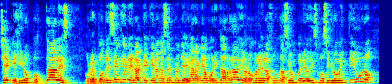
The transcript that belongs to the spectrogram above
Cheques, giros postales, correspondencia en general que quieran hacernos llegar aquí a Bonita Radio a nombre de la Fundación Periodismo Siglo XXI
